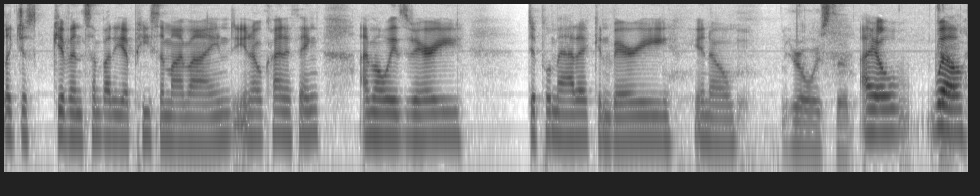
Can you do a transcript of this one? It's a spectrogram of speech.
like just giving somebody a piece of my mind, you know, kind of thing. I'm always very diplomatic and very, you know, You're always the I oh well,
